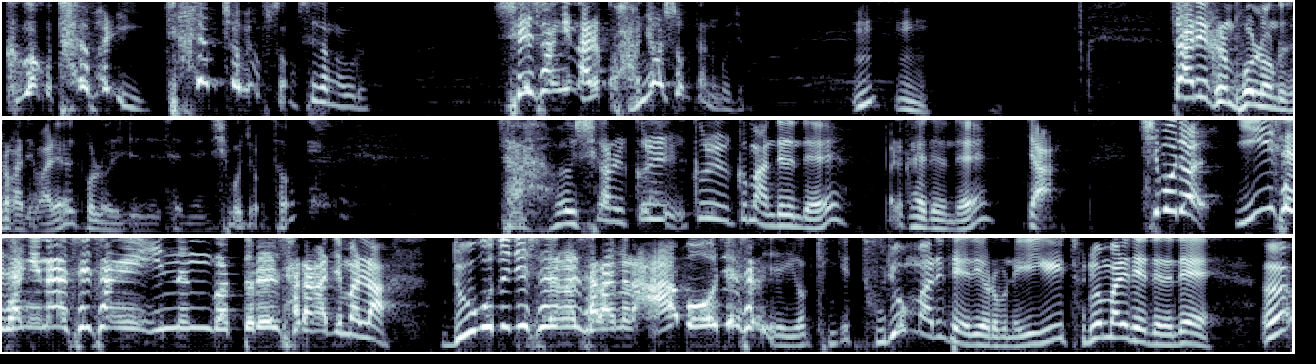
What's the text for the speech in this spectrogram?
그거 갖고 타협할 이 타협점이 없어. 세상하고는. 세상이 나를 관여할 수 없다는 거죠. 응? 응. 자, 이제 그럼 본론으로 들어가지 말이에요. 본론 이제 15절부터. 자, 시간을 끌, 끌, 끄면 안 되는데, 빨리 가야 되는데. 자, 15절. 이 세상이나 세상에 있는 것들을 사랑하지 말라. 누구든지 세상을 사랑하면 아버지의 사랑. 이거 굉장히 두려운 말이 돼야 돼요, 여러분. 이게 두려운 말이 돼야 되는데, 어?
